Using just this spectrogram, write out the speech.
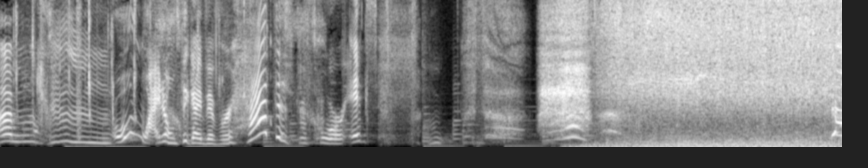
Um, mm, oh, I don't think I've ever had this before. It's so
